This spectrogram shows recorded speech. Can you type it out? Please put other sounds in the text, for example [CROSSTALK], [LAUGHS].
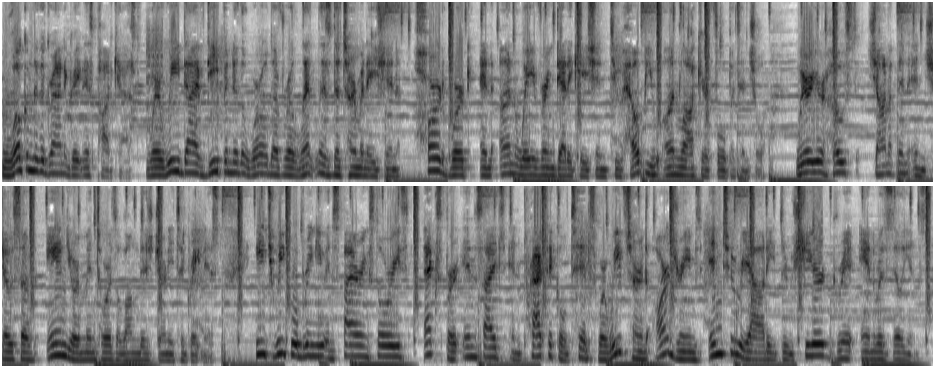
Welcome to the Grind to Greatness podcast, where we dive deep into the world of relentless determination, hard work, and unwavering dedication to help you unlock your full potential. We're your hosts, Jonathan and Joseph, and your mentors along this journey to greatness. Each week, we'll bring you inspiring stories, expert insights, and practical tips where we've turned our dreams into reality through sheer grit and resilience.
